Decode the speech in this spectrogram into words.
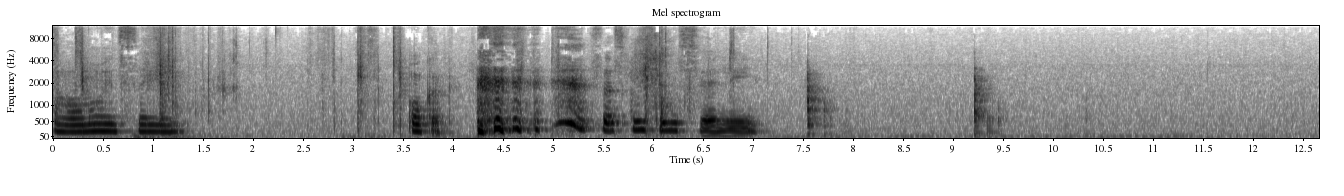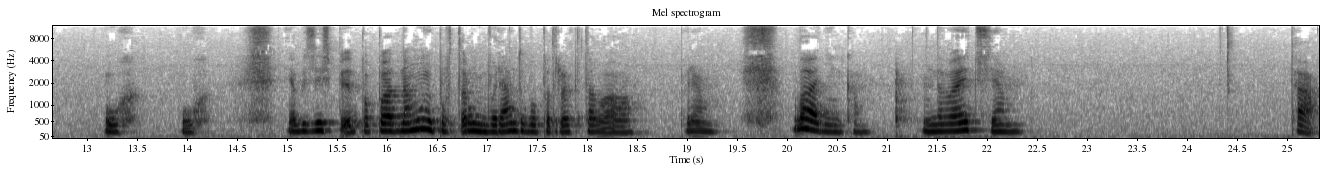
Волнуется ли? О, как. Соскучился ли? Ух, ух. Я бы здесь по, по одному и по второму варианту бы потрактовала. Прям. Ладненько. Давайте. Так.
